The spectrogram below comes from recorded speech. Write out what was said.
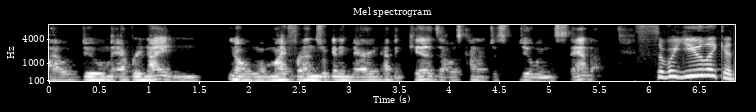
i would do them every night and you know when my friends were getting married and having kids i was kind of just doing stand up So were you like a,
